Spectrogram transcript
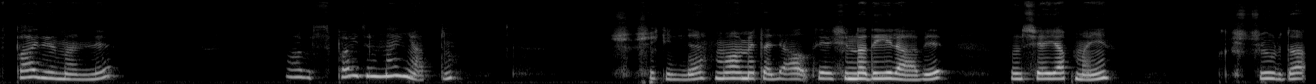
Spiderman'li Abi Spiderman yaptım. Şu şekilde. Muhammed Ali 6 yaşında değil abi. Bunu şey yapmayın. Şurada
